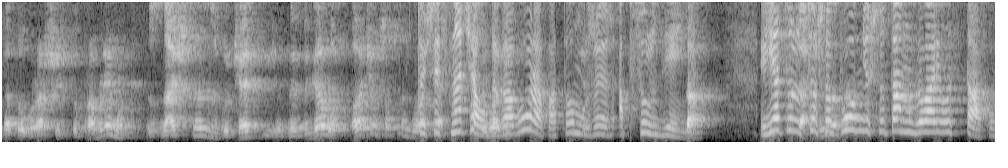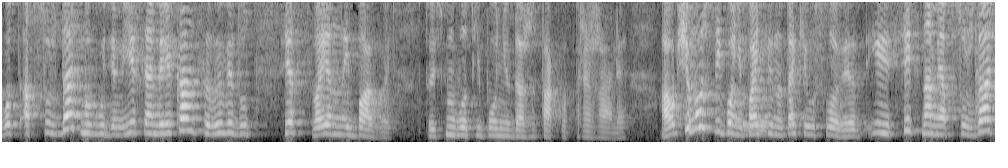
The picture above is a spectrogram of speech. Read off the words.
готовы расширить эту проблему, значит, надо заключать мирный договор. А о чем, собственно говоря? То есть сначала договор, а потом уже обсуждение. Да. Я тоже, да, что помню, что там говорилось так, вот обсуждать мы будем, если американцы выведут все с военной базы. То есть мы вот Японию даже так вот прижали. А вообще может Япония пойти на такие условия и сесть с нами обсуждать,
